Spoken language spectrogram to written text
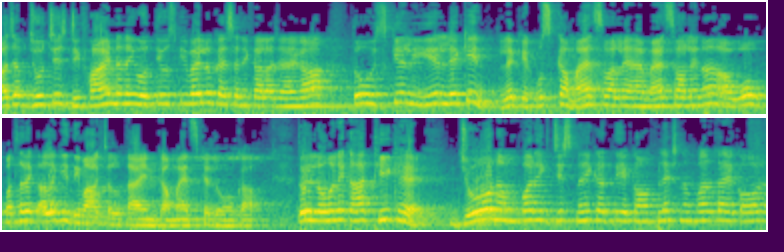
और जब जो चीज़ डिफाइंड नहीं होती, उसकी वैल्यू कैसे निकाला जाएगा? तो उसके लिए, लेकिन लेकिन उसका मैथ्स वाले हैं मैथ्स वाले ना, वो मतलब एक अलग ही दिमाग चलता है इनका मैथ्स के लोगों का। तो इन लोगों ने कहा, ठीक है, जो नंबर एग्जिस्ट नहीं करती है कॉम्प्लेक्स नंबर का एक और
